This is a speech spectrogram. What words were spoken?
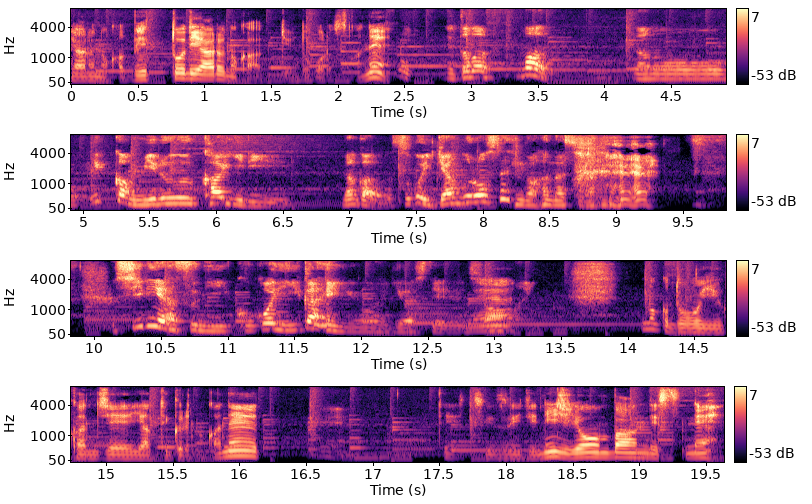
やるのか、別途でやるのかっていうところですかね。えただ、まあ、あのー一巻見る限り、なんかすごいギャグ路線の話なんで、シリアスにここに行かへんような気がして、ねないねなんかどういう感じでやってくるのかね。で続いて24番ですね。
